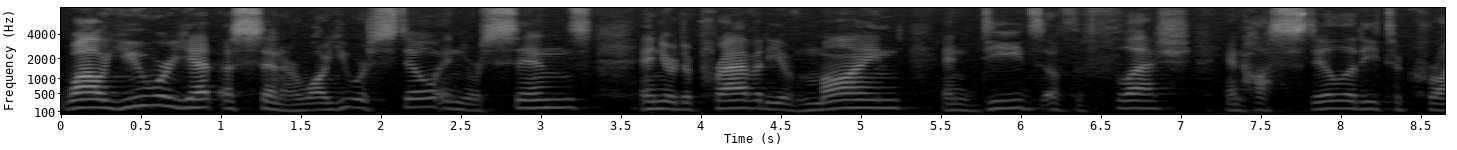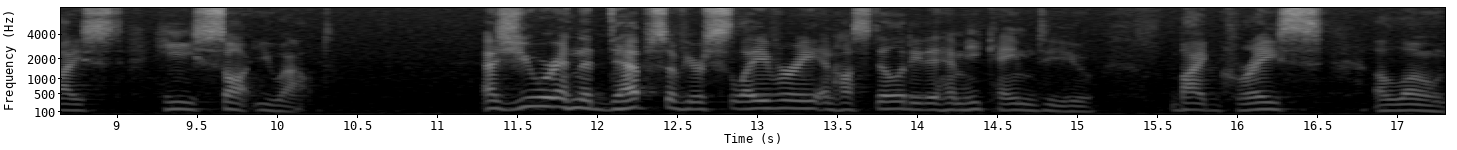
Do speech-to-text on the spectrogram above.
While you were yet a sinner, while you were still in your sins and your depravity of mind and deeds of the flesh and hostility to Christ, he sought you out. As you were in the depths of your slavery and hostility to him, he came to you by grace alone.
